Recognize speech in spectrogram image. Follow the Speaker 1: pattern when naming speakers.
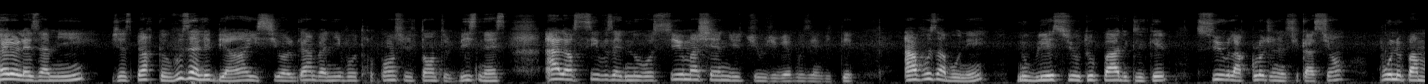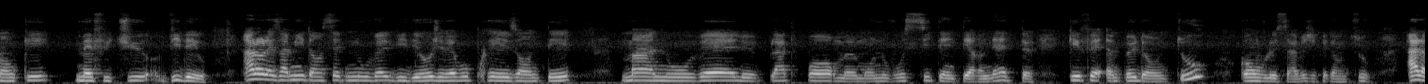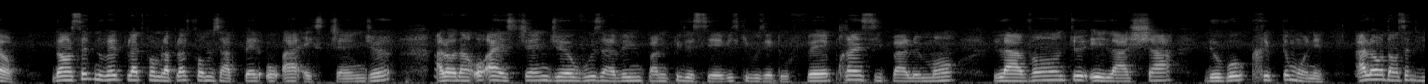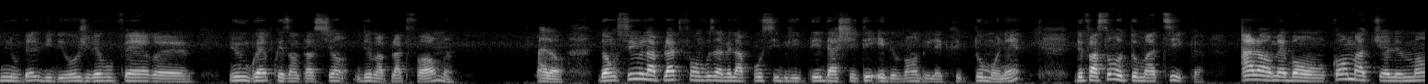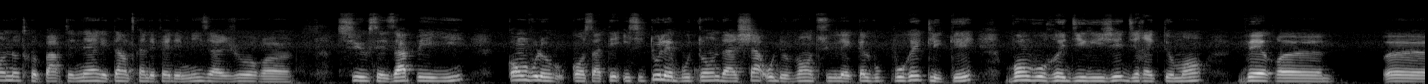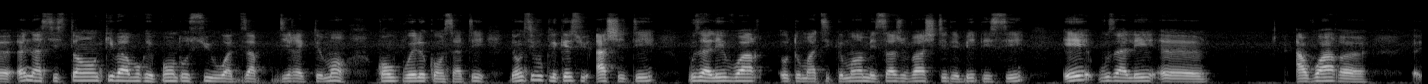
Speaker 1: Hello les amis, j'espère que vous allez bien. Ici Olga Bani, votre consultante business. Alors si vous êtes nouveau sur ma chaîne YouTube, je vais vous inviter à vous abonner. N'oubliez surtout pas de cliquer sur la cloche de notification pour ne pas manquer mes futures vidéos. Alors les amis, dans cette nouvelle vidéo, je vais vous présenter ma nouvelle plateforme, mon nouveau site internet qui fait un peu dans tout. Comme vous le savez, je fais dans tout. Alors, dans cette nouvelle plateforme, la plateforme s'appelle OA Exchanger. Alors, dans OA Exchanger, vous avez une panoplie de services qui vous est offert, principalement la vente et l'achat de vos crypto-monnaies. Alors, dans cette nouvelle vidéo, je vais vous faire euh, une brève présentation de ma plateforme. Alors, donc sur la plateforme, vous avez la possibilité d'acheter et de vendre les crypto-monnaies de façon automatique. Alors, mais bon, comme actuellement notre partenaire est en train de faire des mises à jour euh, sur ses API, comme vous le constatez ici, tous les boutons d'achat ou de vente sur lesquels vous pourrez cliquer vont vous rediriger directement vers euh, euh, un assistant qui va vous répondre sur WhatsApp directement, comme vous pouvez le constater. Donc, si vous cliquez sur acheter, vous allez voir automatiquement un message va acheter des BTC et vous allez avoir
